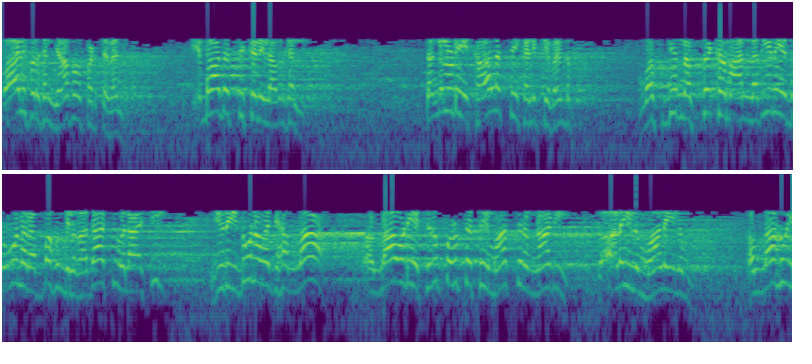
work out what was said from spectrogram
வாலிபர்கள் ஞாபகப்படுத்த வேண்டும் இபாதத்துக்களில் அவர்கள் தங்களுடைய காலத்தை கழிக்க வேண்டும் واصبر نفسك مع الذين يدعون ربهم بالغداة والعشي يريدون وجه الله அல்லாஹ்வுடைய திருப்பொருத்தத்தை மாத்திரம் நாடி காலையிலும் மாலையிலும் அல்லாஹுவை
